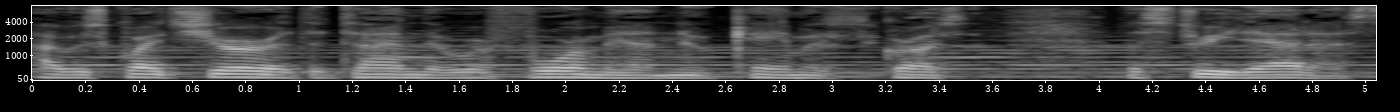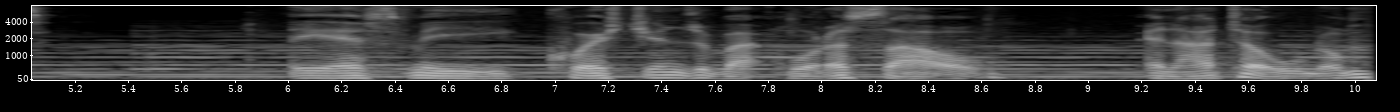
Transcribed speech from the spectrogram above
I was quite sure at the time there were four men who came across the street at us. They asked me questions about what I saw, and I told them.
